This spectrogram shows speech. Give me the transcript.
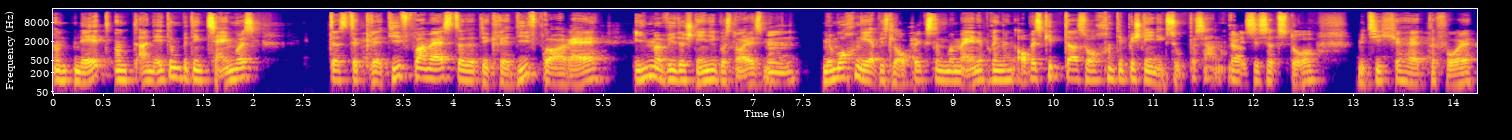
und nicht, und auch nicht unbedingt sein muss, dass der Kreativbraumeister oder die Kreativbrauerei immer wieder ständig was Neues macht. Mhm. Wir machen eher ein bisschen Abwechslung beim Einbringen, aber es gibt da Sachen, die beständig super sind. Und Ja. das ist jetzt da mit Sicherheit der Fall,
